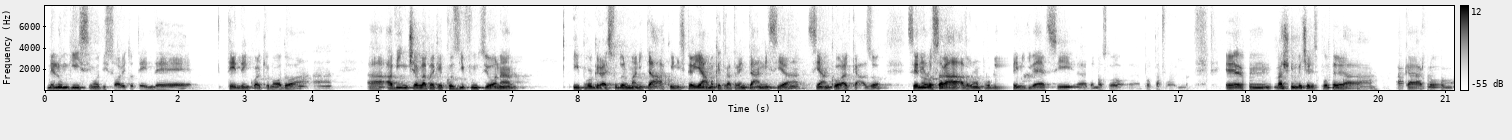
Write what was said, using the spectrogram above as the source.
Nel lunghissimo di solito tende, tende in qualche modo a, a a, a vincerla perché così funziona il progresso dell'umanità, quindi speriamo che tra 30 anni sia, sia ancora il caso. Se non lo sarà avremo problemi diversi eh, del nostro eh, portafoglio. Eh, lascio invece rispondere a, a Carlo.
